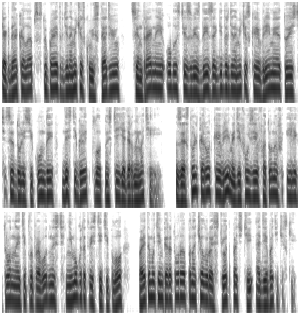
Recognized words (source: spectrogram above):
Когда коллапс вступает в динамическую стадию, центральные области звезды за гидродинамическое время, то есть за доли секунды, достигают плотности ядерной материи. За столь короткое время диффузия фотонов и электронная теплопроводность не могут отвести тепло, поэтому температура поначалу растет почти адиабатически.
